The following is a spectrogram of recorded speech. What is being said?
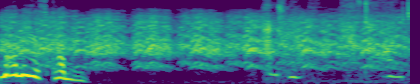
Mommy is coming. Andrea, I have to hide.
